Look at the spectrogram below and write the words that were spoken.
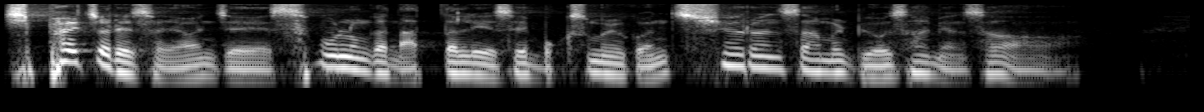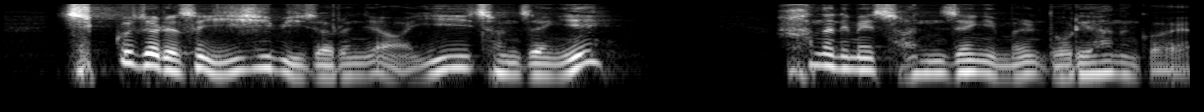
18절에서요, 이제 스불론과 납달리에서의 목숨을 건 치열한 싸움을 묘사하면서 19절에서 22절은요, 이 전쟁이 하나님의 전쟁임을 노래하는 거예요.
